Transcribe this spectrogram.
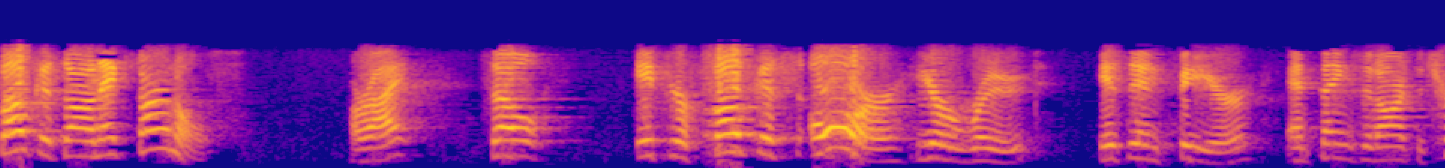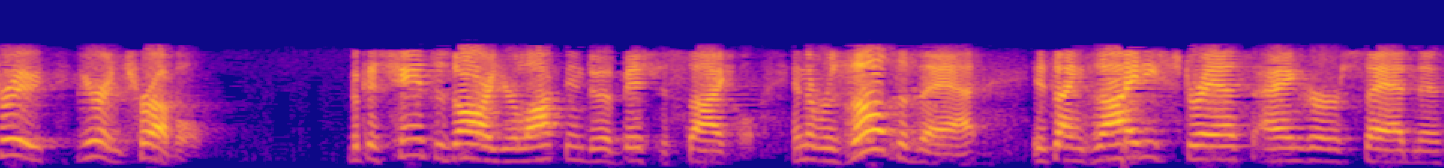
focus on externals. All right? So, if your focus or your root is in fear and things that aren't the truth, you're in trouble. Because chances are you're locked into a vicious cycle. And the result of that is anxiety, stress, anger, sadness,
